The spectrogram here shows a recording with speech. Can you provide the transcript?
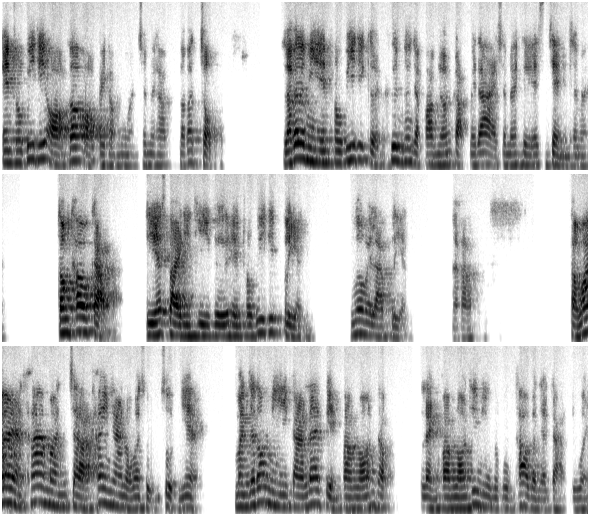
เอนโทรปีที่ออกก็ออกไปกับมวลใช่ไหมครับ แล้วก็จบ แล้วก็จะมีเอนโทรปีที่เกิดขึ้นเนื่องจากความย้อนกลับไม่ได้ใช่ไหมคือ S gen ใช่ไหมต้องเท่ากับ ds by dt คือเอนโทรปีที่เปลี่ยนเมื่อเวลาเปลี่ยนนะครับ แต่ว่าถ้ามันจะให้งานออกมาสูงสุดเนี่ย มันจะต้องมีการแลกเปลี่ยนความร้อนกับแหล่งความร้อนที่มีอุณหภูมิเท่าบรรยากาศด้วย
